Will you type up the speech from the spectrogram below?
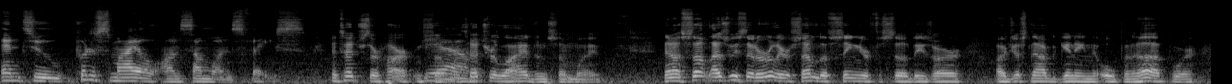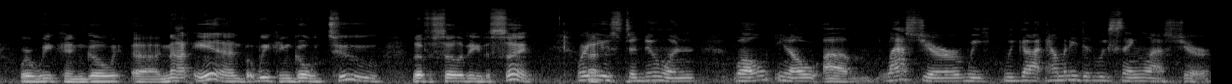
and to put a smile on someone's face and touch their heart in some Yeah. way, touch their lives in some way. Now, some, as we said earlier, some of the senior facilities are are just now beginning to open up, where where we can go uh, not in, but we can go to the facility to sing. we're Uh, used to doing well you know um, last year we we got how many did we sing last year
